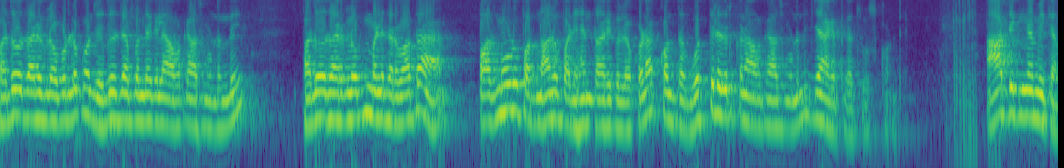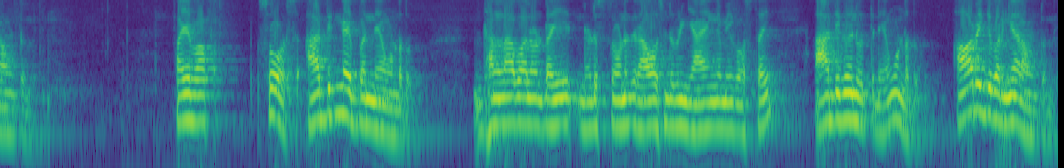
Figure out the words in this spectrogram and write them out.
పదో తారీఖు లోపల కొంచెం ఎదురు దెబ్బలు తగిలే అవకాశం ఉంటుంది. పదో తారీఖు లోపు మళ్ళీ తర్వాత పదమూడు పద్నాలుగు పదిహేను తారీఖులో కూడా కొంత ఒత్తిడి ఎదుర్కొనే అవకాశం ఉంటుంది. జాగ్రత్తగా చూసుకోండి. ఆర్థికంగా మీకు ఎలా ఉంటుంది? ఫైవ్ ఆఫ్ సోర్స్ ఆర్థికంగా ఇబ్బంది ఏమి ఉండదు. ధనలాభాలు ఉంటాయి నడుస్తూ ఉన్నది రావాల్సిన న్యాయంగా మీకు వస్తాయి ఆర్థికమైన ఒత్తిడి ఏమి ఉండదు. ఆరోగ్యపరంగా ఎలా ఉంటుంది?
